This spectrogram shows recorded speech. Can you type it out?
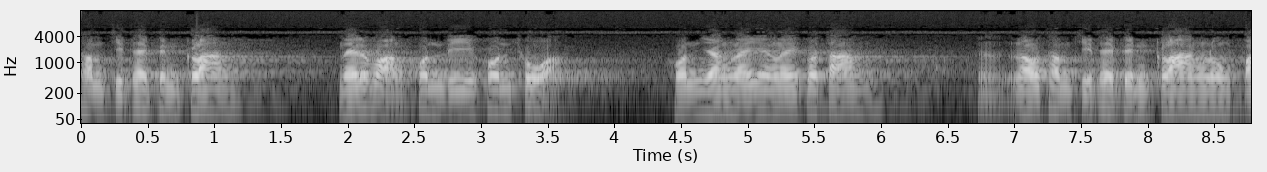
ทำจิตให้เป็นกลาง ในระหว่างคนดีคนชั่ว คนอย่างไรอย่างไรก็ตาม เราทำจิตให้เป็นกลางลงไป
